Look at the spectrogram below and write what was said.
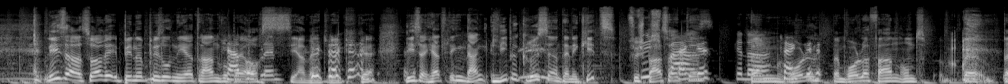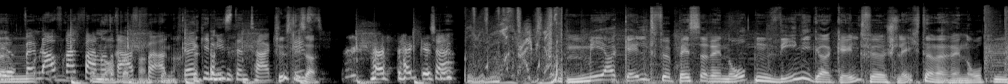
Lisa, sorry, ich bin ein bisschen näher dran, wobei auch sehr weit weg. Gell? Lisa, herzlichen Dank. Liebe Grüße an deine Kids. Viel Viel Spaß, Spaß. heute Genau. beim. Roll, beim Rollerfahren und bei, beim, Beim Laufradfahren beim und Radfahren. genau. Genieß den Tag. Tschüss, Lisa. Danke. Ciao. Mehr Geld für bessere Noten, weniger Geld für schlechtere Noten.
